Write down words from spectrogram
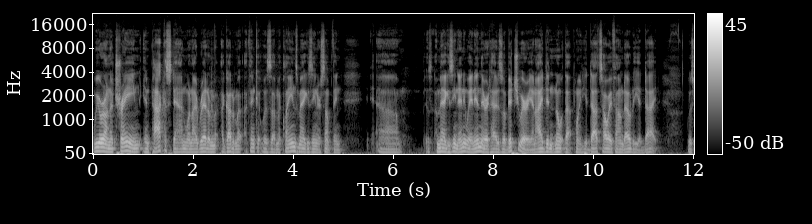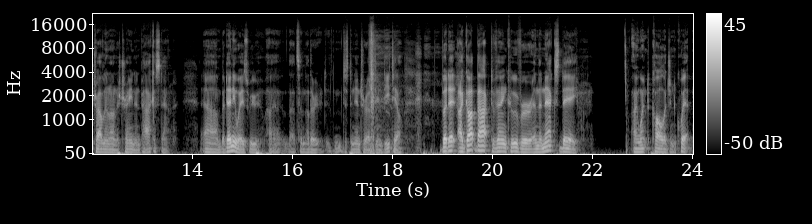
we were on a train in pakistan when i read him i got him i think it was a maclean's magazine or something um, it was a magazine anyway and in there it had his obituary and i didn't know at that point he that's how i found out he had died was traveling on a train in pakistan um, but anyways we uh, that's another just an interesting detail but it, i got back to vancouver and the next day I went to college and quit.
